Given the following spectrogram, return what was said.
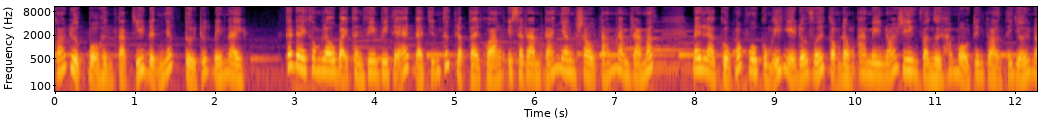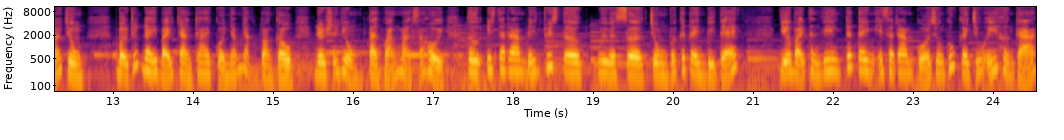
có được bộ hình tạp chí đỉnh nhất từ trước đến nay. Cách đây không lâu, 7 thành viên BTS đã chính thức lập tài khoản Instagram cá nhân sau 8 năm ra mắt. Đây là cột mốc vô cùng ý nghĩa đối với cộng đồng ARMY nói riêng và người hâm mộ trên toàn thế giới nói chung. Bởi trước đây, 7 chàng trai của nhóm nhạc toàn cầu đều sử dụng tài khoản mạng xã hội từ Instagram đến Twitter, Weverse chung với cái tên BTS. Giữa 7 thành viên, cái tên Instagram của Jungkook gây chú ý hơn cả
